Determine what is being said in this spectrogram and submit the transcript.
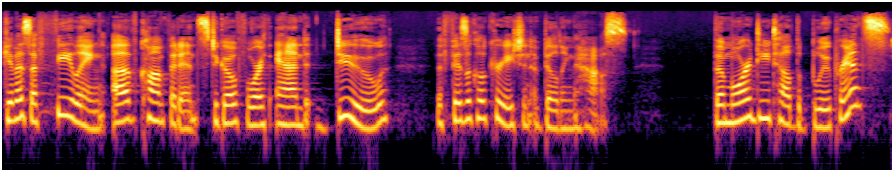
give us a feeling of confidence to go forth and do the physical creation of building the house. The more detailed the blueprints,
